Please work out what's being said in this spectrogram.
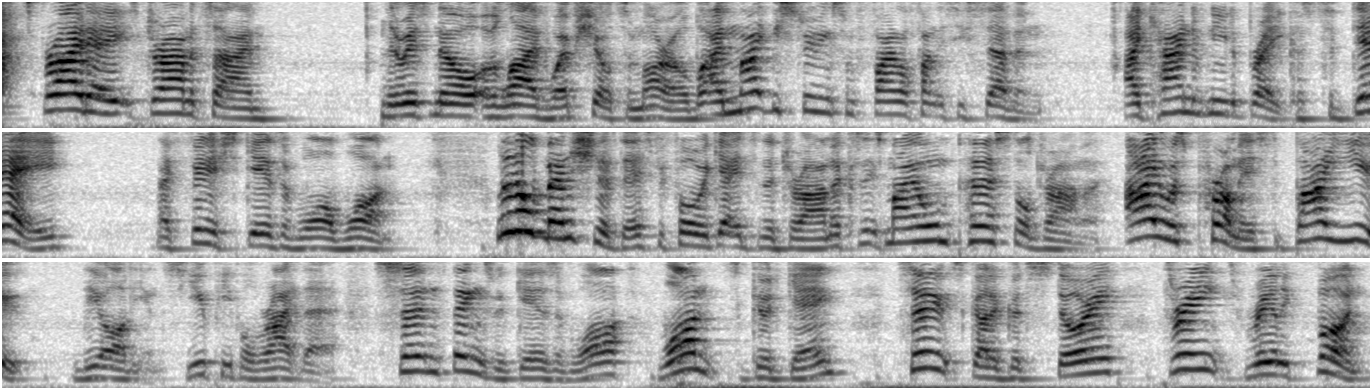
It's Friday, it's drama time. There is no live web show tomorrow, but I might be streaming some Final Fantasy VII. I kind of need a break, because today I finished Gears of War 1. Little mention of this before we get into the drama, because it's my own personal drama. I was promised by you the audience, you people right there, certain things with Gears of War. One, it's a good game. Two, it's got a good story. Three, it's really fun.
